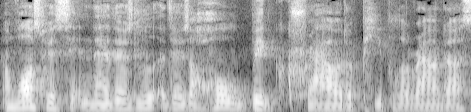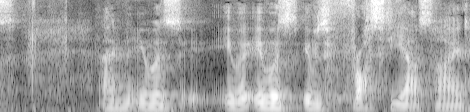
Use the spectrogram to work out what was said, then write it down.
And whilst we're sitting there, there's there's a whole big crowd of people around us, and it was it, it was it was frosty outside.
